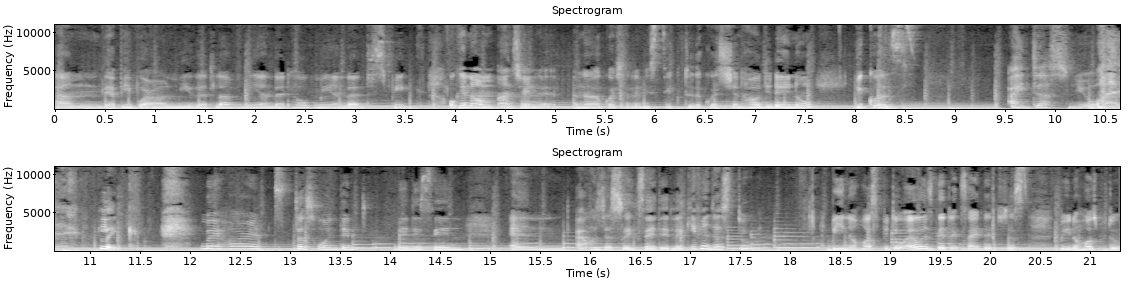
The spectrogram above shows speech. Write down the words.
um, there are people around me that love me and that help me and that speak. Okay, now I'm answering another question. Let me stick to the question. How did I know? Because I just knew. like, my heart just wanted medicine, and I was just so excited. Like, even just to be in a hospital. I always get excited to just be in a hospital,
